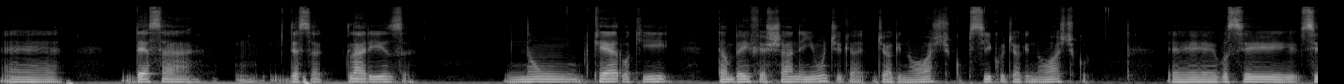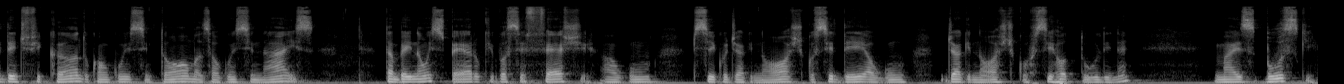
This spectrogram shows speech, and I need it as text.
é, dessa, dessa clareza. Não quero aqui também fechar nenhum diagnóstico, psicodiagnóstico. É, você se identificando com alguns sintomas, alguns sinais, também não espero que você feche algum psicodiagnóstico, se dê algum diagnóstico, se rotule, né? Mas busque,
